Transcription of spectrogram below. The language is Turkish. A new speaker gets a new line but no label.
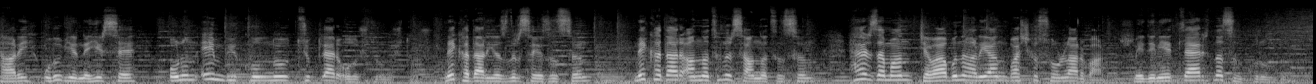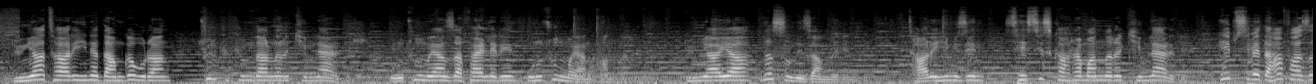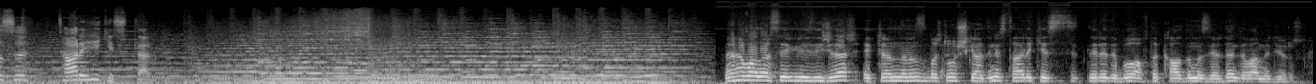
Tarih ulu bir nehirse onun en büyük kolunu Türkler oluşturmuştur. Ne kadar yazılırsa yazılsın, ne kadar anlatılırsa anlatılsın, her zaman cevabını arayan başka sorular vardır. Medeniyetler nasıl kuruldu? Dünya tarihine damga vuran Türk hükümdarları kimlerdir? Unutulmayan zaferlerin unutulmayan anları. Dünyaya nasıl nizam verildi? Tarihimizin sessiz kahramanları kimlerdi? Hepsi ve daha fazlası tarihi kesitlerde.
Merhabalar sevgili izleyiciler. Ekranlarınız başına hoş geldiniz. Tarih kesitlere de bu hafta kaldığımız yerden devam ediyoruz.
